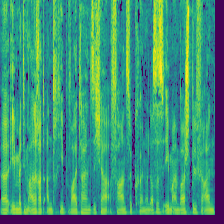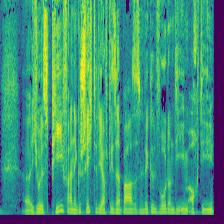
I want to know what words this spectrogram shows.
äh, eben mit dem Allradantrieb weiterhin sicher fahren zu können. Und das ist eben ein Beispiel für ein äh, USP, für eine Geschichte, die auf dieser Basis entwickelt wurde und die eben auch die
